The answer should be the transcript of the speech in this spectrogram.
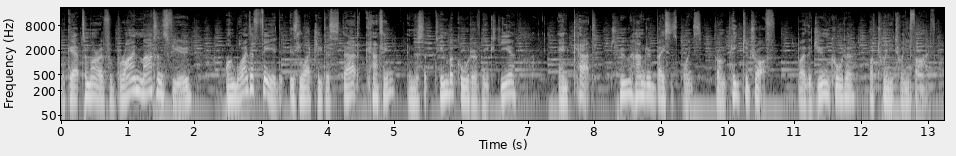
Look out tomorrow for Brian Martin's view on why the Fed is likely to start cutting in the September quarter of next year and cut 200 basis points from peak to trough by the June quarter of 2025.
